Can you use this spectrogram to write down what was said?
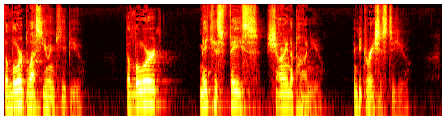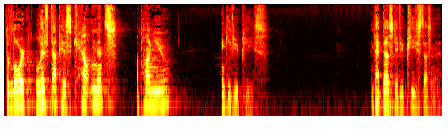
the Lord bless you and keep you. The Lord make his face shine upon you and be gracious to you. The Lord lift up his countenance upon you and give you peace. And that does give you peace, doesn't it?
